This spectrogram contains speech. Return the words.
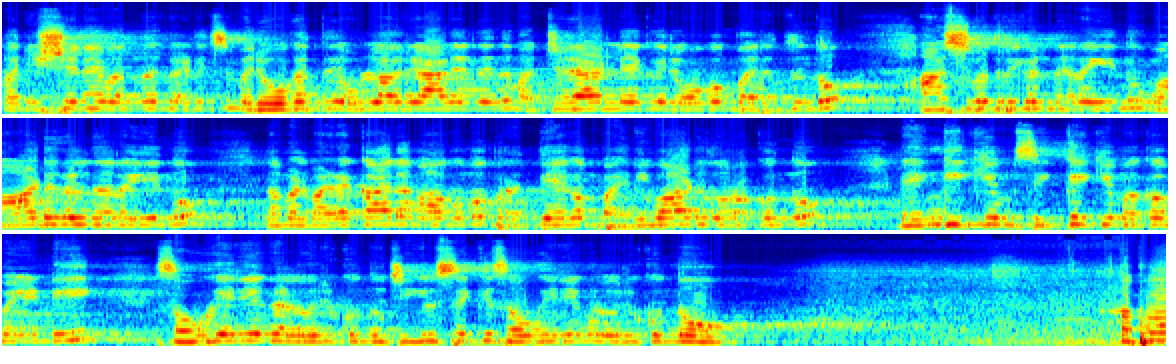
മനുഷ്യനെ വന്ന് കടിച്ച് രോഗത്തിൽ ഉള്ള ഒരാളിൽ നിന്ന് മറ്റൊരാളിലേക്ക് രോഗം വരുത്തുന്നു ആശുപത്രികൾ നിറയുന്നു വാർഡുകൾ നിറയുന്നു. നമ്മൾ മഴക്കാലമാകുമ്പോൾ പ്രത്യേകം പനിവാർഡ് തുറക്കുന്നു. ഡെങ്കിക്കും സിക്കയ്ക്കും ഒക്കെ വേണ്ടി സൗകര്യങ്ങൾ ഒരുക്കുന്നു ചികിത്സയ്ക്ക് സൗകര്യങ്ങൾ ഒരുക്കുന്നു. അപ്പോ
